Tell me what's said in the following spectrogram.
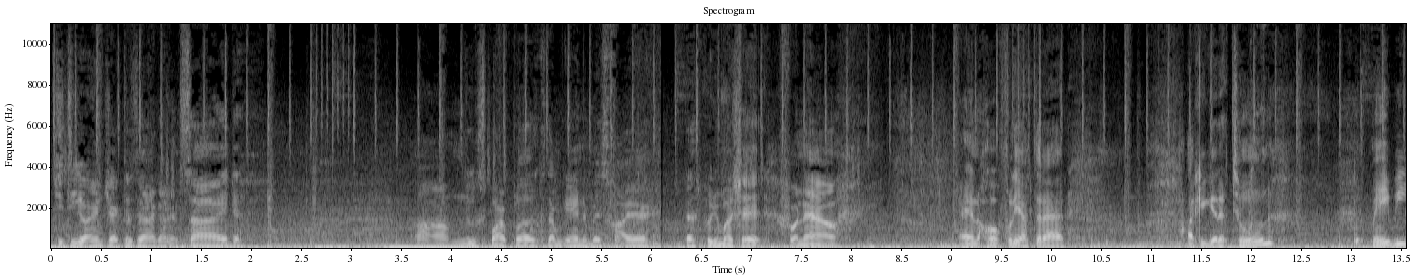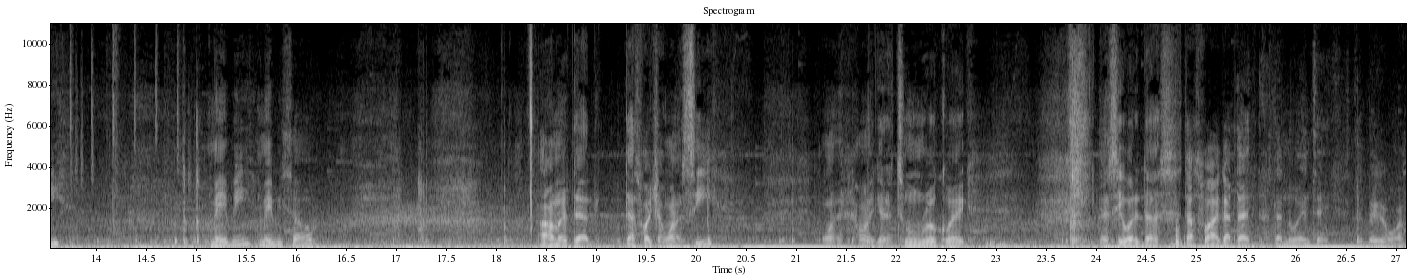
GTR injectors that I got inside. Um, new spark plugs because I'm getting the misfire. That's pretty much it for now. And hopefully after that, I could get a tune. Maybe. Maybe. Maybe so. I don't know if that that's what y'all want to see. I want to get a tune real quick and see what it does. That's why I got that that new intake, the bigger one.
